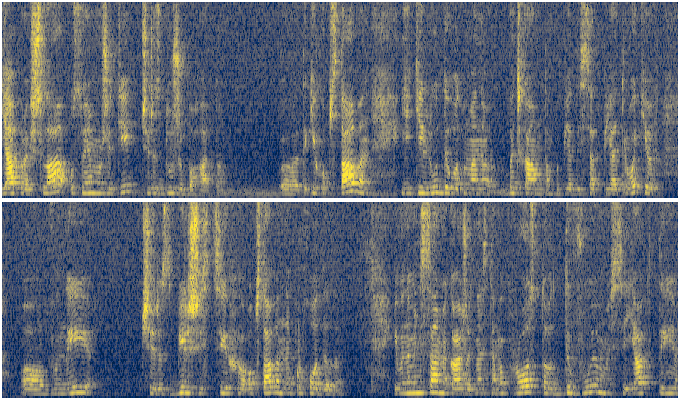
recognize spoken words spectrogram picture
Я пройшла у своєму житті через дуже багато е, таких обставин, які люди, от у мене батькам там по 55 років, е, вони через більшість цих обставин не проходили. І вони мені самі кажуть, Настя, ми просто дивуємося, як ти.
